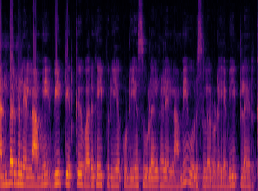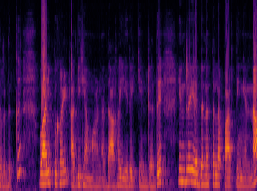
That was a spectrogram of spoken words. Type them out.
நண்பர்கள் எல்லாமே வீட்டிற்கு வருகை புரியக்கூடிய சூழல்கள் எல்லாமே ஒரு சிலருடைய வீட்டில் இருக்கிறதுக்கு வாய்ப்புகள் அதிகமானதாக இருக்கின்றது. இன்றைய தினத்தில் பார்த்தீங்கன்னா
